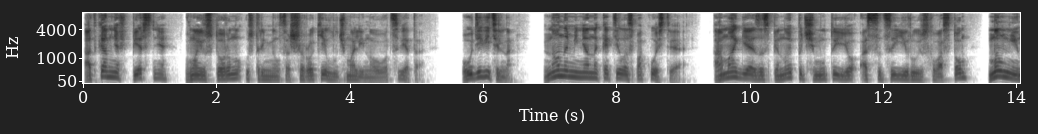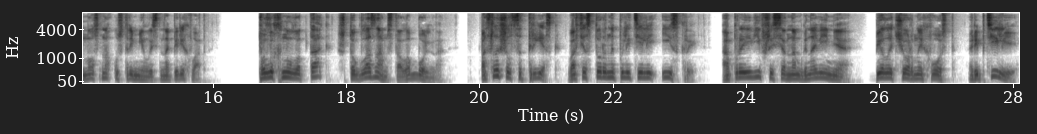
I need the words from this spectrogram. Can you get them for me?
От камня в перстне в мою сторону устремился широкий луч малинового цвета. Удивительно, но на меня накатило спокойствие, а магия за спиной почему-то ее ассоциирую с хвостом, молниеносно устремилась на перехват. Полыхнуло так, что глазам стало больно. Послышался треск, во все стороны полетели искры, а проявившийся на мгновение бело-черный хвост рептилии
